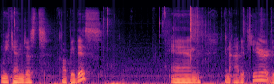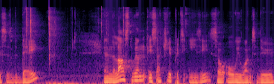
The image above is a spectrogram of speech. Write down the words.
we can just copy this and I'm gonna add it here this is the day and the last one is actually pretty easy. So all we want to do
